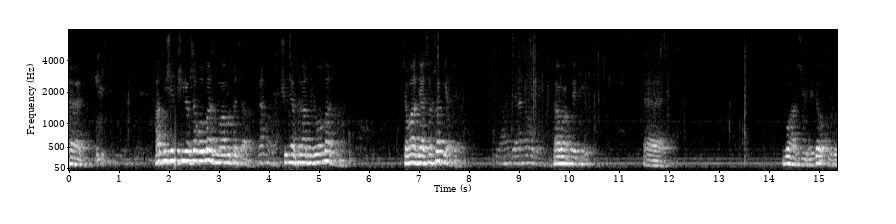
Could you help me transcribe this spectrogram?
Evet. Hadi bir şey, şey yapsak olmaz mı Mahmut Hoca? Şimdi yapsak şey olmaz mı? Cemaat yazsan sonra gelecek? Tamam peki. Evet. Bu hadisi de okudu.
